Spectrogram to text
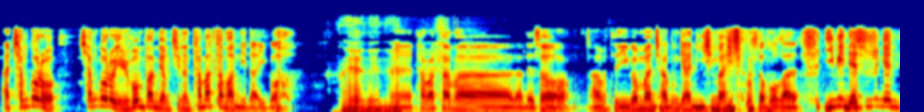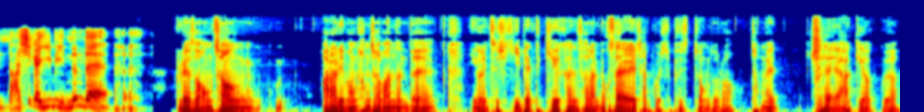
아 참고로 참고로 일본판 명칭은 타마타마입니다. 이거. 예, 네, 네. 네, 타마타마가 돼서 아무튼 이것만 잡은 게 한 20마리 좀 넘어가. 입이 내 수중엔 나시가 입이 있는데. 그래서 엄청 아라리 엄청 잡았는데 이건 솔직히 이벤트 기획하는 사람 멱살 잡고 싶을 정도로 정말 최악이었고요.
